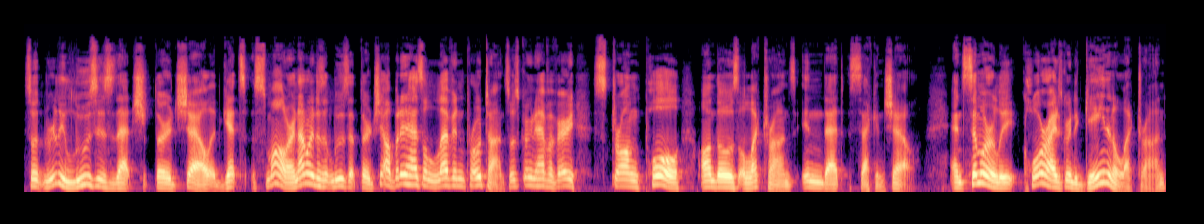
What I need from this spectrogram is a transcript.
So it really loses that sh third shell. It gets smaller. And not only does it lose that third shell, but it has 11 protons. So it's going to have a very strong pull on those electrons in that second shell. And similarly, chloride is going to gain an electron,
